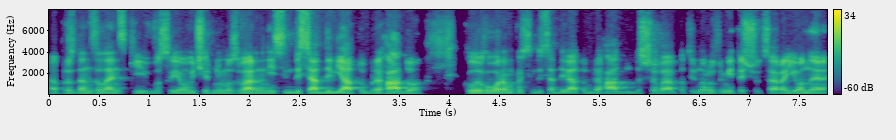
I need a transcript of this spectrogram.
е, президент Зеленський в своєму вечірньому зверненні 79-ту бригаду. Коли говоримо про 79-ту бригаду ДШВ, потрібно розуміти, що це райони е,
